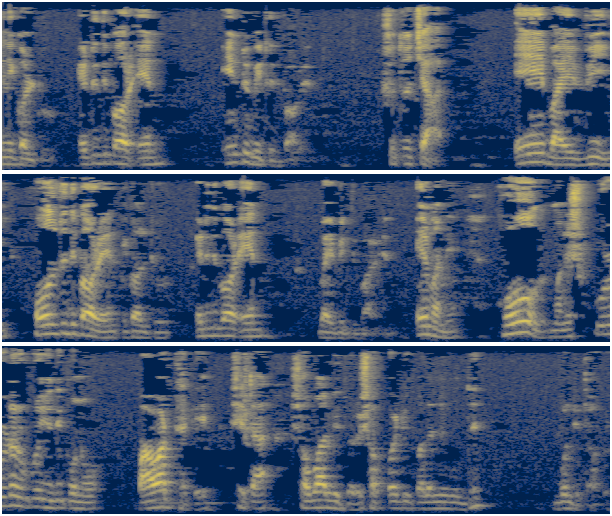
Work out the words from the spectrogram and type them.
n equal to a to the power n into b to the power n সূত্র চার a by v whole to the power n equal to a to the power n by b to the power n এর মানে হোল মানে পুরোটার উপরে যদি কোনো পাওয়ার থাকে, সেটা সবার ভিতরে সব কয়টি উপাদানের মধ্যে বন্টিত হবে।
